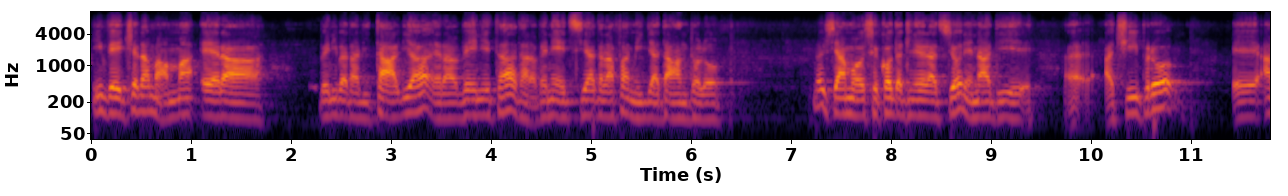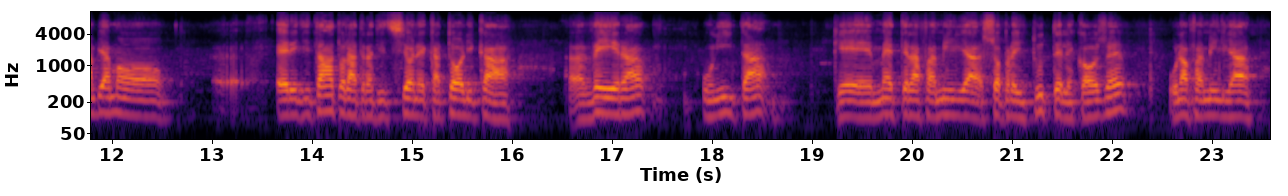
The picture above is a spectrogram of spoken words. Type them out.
invece la mamma era, veniva dall'Italia, era veneta, dalla Venezia, dalla famiglia D'Antolo. Noi siamo seconda generazione, nati eh, a Cipro e abbiamo eh, ereditato la tradizione cattolica eh, vera, unita, che mette la famiglia sopra di tutte le cose, una famiglia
